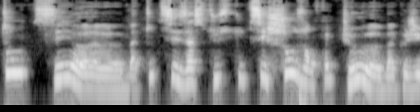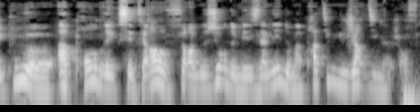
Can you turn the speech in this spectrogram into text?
toutes ces euh, bah, toutes ces astuces, toutes ces choses en fait que euh, bah, que j'ai pu euh, apprendre, etc. au fur et à mesure de mes années de ma pratique du jardinage en fait.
